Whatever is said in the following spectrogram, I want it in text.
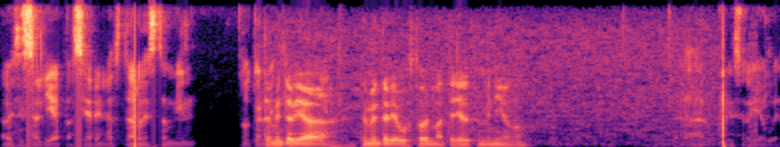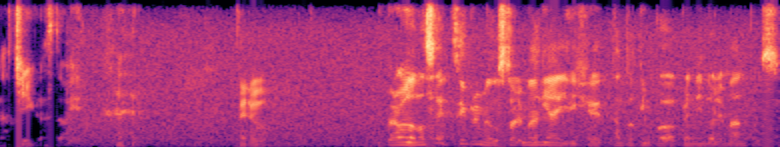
a veces salía a pasear en las tardes también. Totalmente También te había, también te había gustado el material femenino, ¿no? Pues había buenas chicas también. pero, pero bueno, no sé, siempre me gustó Alemania y dije, tanto tiempo aprendiendo alemán, pues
